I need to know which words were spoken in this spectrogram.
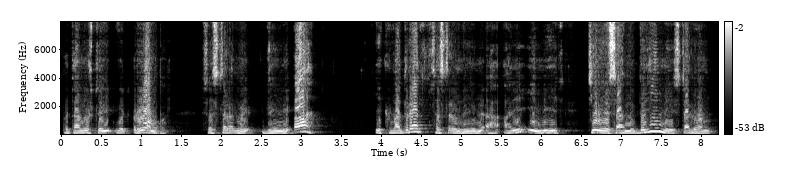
потому что вот ромб со стороны длины А и квадрат со стороны длины А, они имеют те же самые длины сторон,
